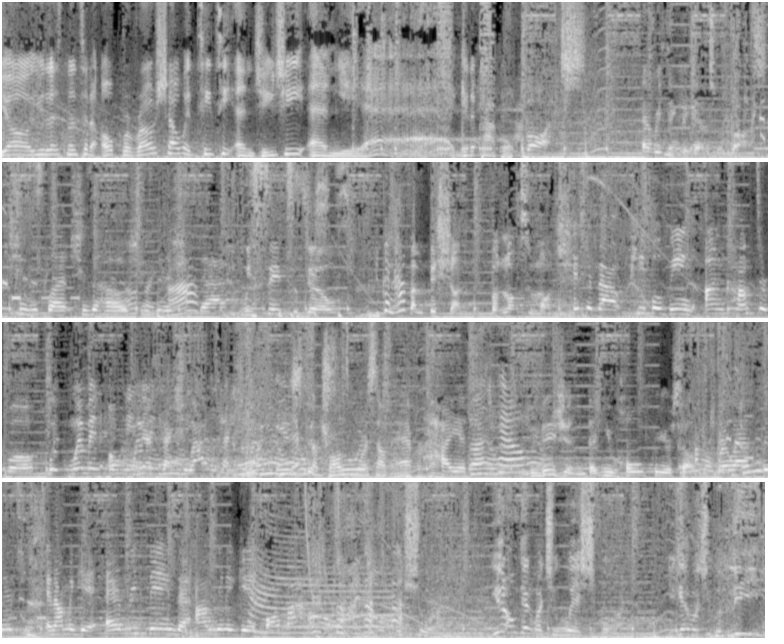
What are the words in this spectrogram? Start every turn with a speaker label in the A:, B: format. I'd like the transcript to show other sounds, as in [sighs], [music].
A: Yo, you listening to the Oprah Rose Show with TT and Gigi, and yeah, get it poppin'.
B: Thoughts. Everything begins with thoughts.
C: She's a slut, she's a hoe, she's this, she's that.
B: We say to girls, you can have ambition, but not too much.
C: It's about people being uncomfortable with women owning their sexuality.
D: This is Baltimore, South Africa.
B: Highest vision that you hold for yourself.
C: I'm a real ass bitch, and I'm gonna get everything that I'm gonna get on my own.
E: I know for sure. You don't get what you wish for. You get what you believe.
